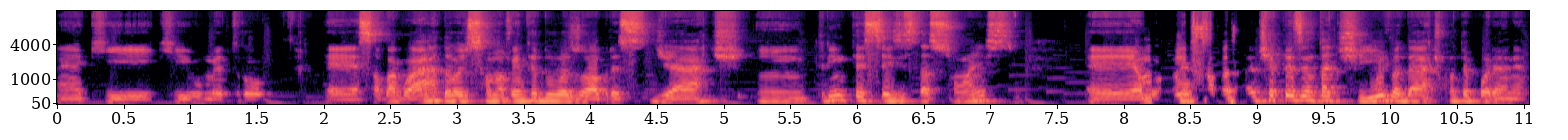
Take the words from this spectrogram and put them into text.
é, que, que o metrô é, salvaguarda. Hoje são 92 obras de arte em 36 estações. É uma coleção bastante representativa da arte contemporânea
